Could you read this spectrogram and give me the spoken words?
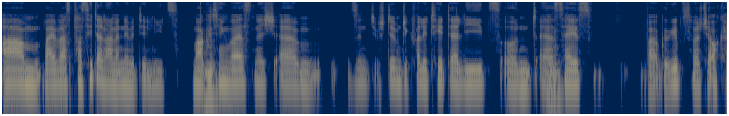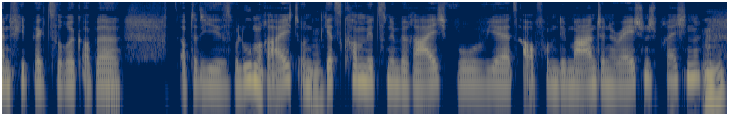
Ähm, weil was passiert dann am Ende mit den Leads? Marketing weiß nicht, ähm, sind, stimmt die Qualität der Leads und äh, Sales gibt es zum Beispiel auch kein Feedback zurück, ob er, ob da dieses Volumen reicht. Und mhm. jetzt kommen wir zu dem Bereich, wo wir jetzt auch vom Demand Generation sprechen. Mhm.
